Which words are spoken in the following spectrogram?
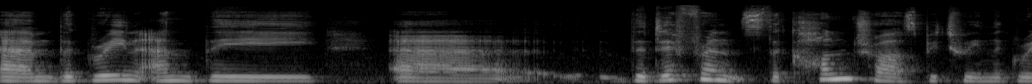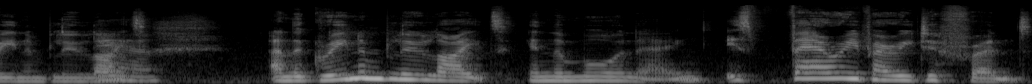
Um, the green and the uh, the difference, the contrast between the green and blue light, Yeah. and the green and blue light in the morning is very, very different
